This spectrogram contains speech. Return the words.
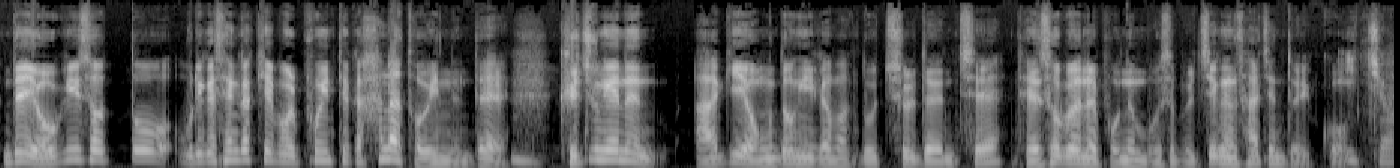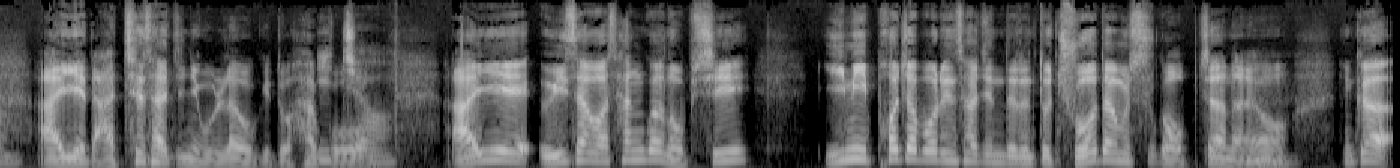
근데 여기서 또 우리가 생각해 볼 포인트가 하나 더 있는데 음. 그 중에는 아기의 엉덩이가 막 노출된 채 대소변을 보는 모습을 찍은 사진도 있고 있죠. 아이의 나체 사진이 올라오기도 하고 있죠. 아이의 의사와 상관없이 이미 퍼져버린 사진들은 또 주워 담을 수가 없잖아요. 음. 그러니까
